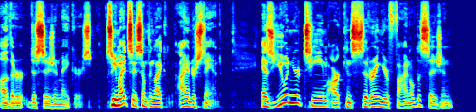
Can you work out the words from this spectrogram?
other decision makers. So you might say something like, I understand. As you and your team are considering your final decision,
